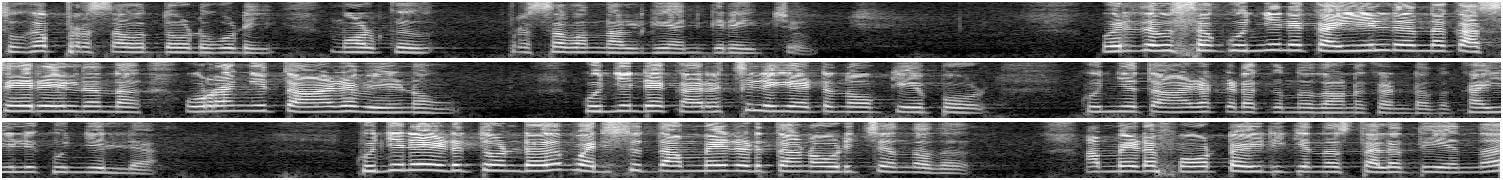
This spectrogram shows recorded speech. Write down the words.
സുഖപ്രസവത്തോടുകൂടി മോൾക്ക് പ്രസവം നൽകി അനുഗ്രഹിച്ചു. ഒരു ദിവസം കുഞ്ഞിന് കയ്യിൽ നിന്ന് കസേരയിൽ നിന്ന് ഉറങ്ങി താഴെ വീണു. കുഞ്ഞിന്റെ കരച്ചിൽ കേട്ട് നോക്കിയപ്പോൾ കുഞ്ഞ് താഴെ കിടക്കുന്നതാണ് കണ്ടത്. കയ്യിൽ കുഞ്ഞില്ല. കുഞ്ഞിനെ എടുത്തുകൊണ്ട് പരിശുദ്ധ അമ്മയുടെ അടുത്താണ് ഓടിച്ചെന്നത്. അമ്മയുടെ ഫോട്ടോ ഇരിക്കുന്ന സ്ഥലത്ത് ചെന്ന്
